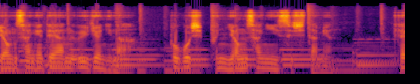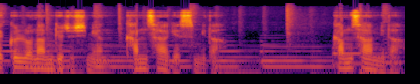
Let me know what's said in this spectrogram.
영상에 대한 의견이나 보고 싶은 영상이 있으시다면 댓글로 남겨주시면 감사하겠습니다. 감사합니다.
